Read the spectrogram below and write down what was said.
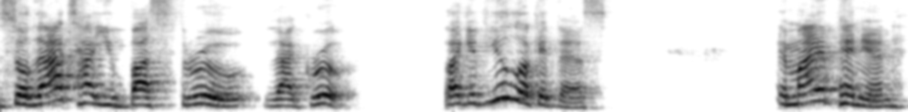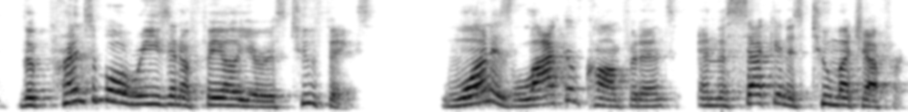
So that's how you bust through that group. Like if you look at this, in my opinion, the principal reason of failure is two things One is lack of confidence, and the second is too much effort.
